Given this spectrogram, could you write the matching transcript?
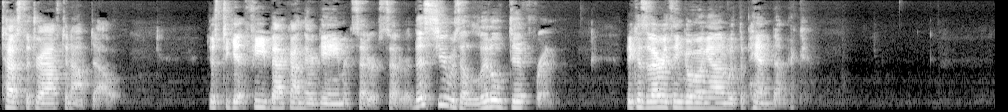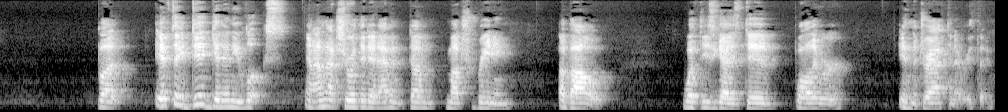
test the draft and opt out just to get feedback on their game, et cetera, et cetera. This year was a little different because of everything going on with the pandemic. But if they did get any looks, and I'm not sure what they did, I haven't done much reading about what these guys did while they were in the draft and everything.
